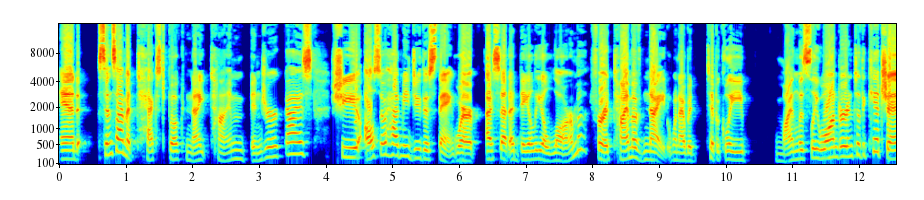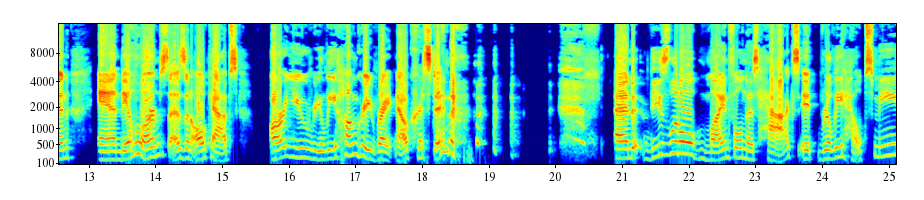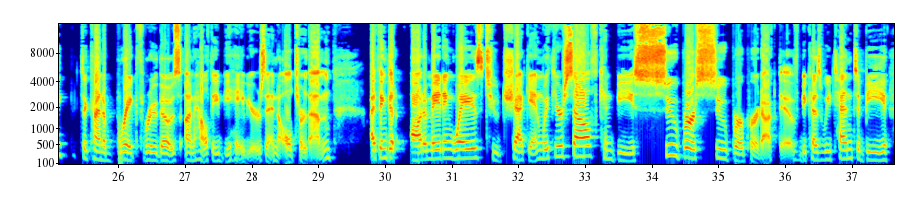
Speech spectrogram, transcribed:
And since I'm a textbook nighttime binger, guys, she also had me do this thing where I set a daily alarm for a time of night when I would typically mindlessly wander into the kitchen, and the alarm says in all caps, Are you really hungry right now, Kristen? and these little mindfulness hacks, it really helps me to kind of break through those unhealthy behaviors and alter them. I think that automating ways to check in with yourself can be super, super productive because we tend to be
